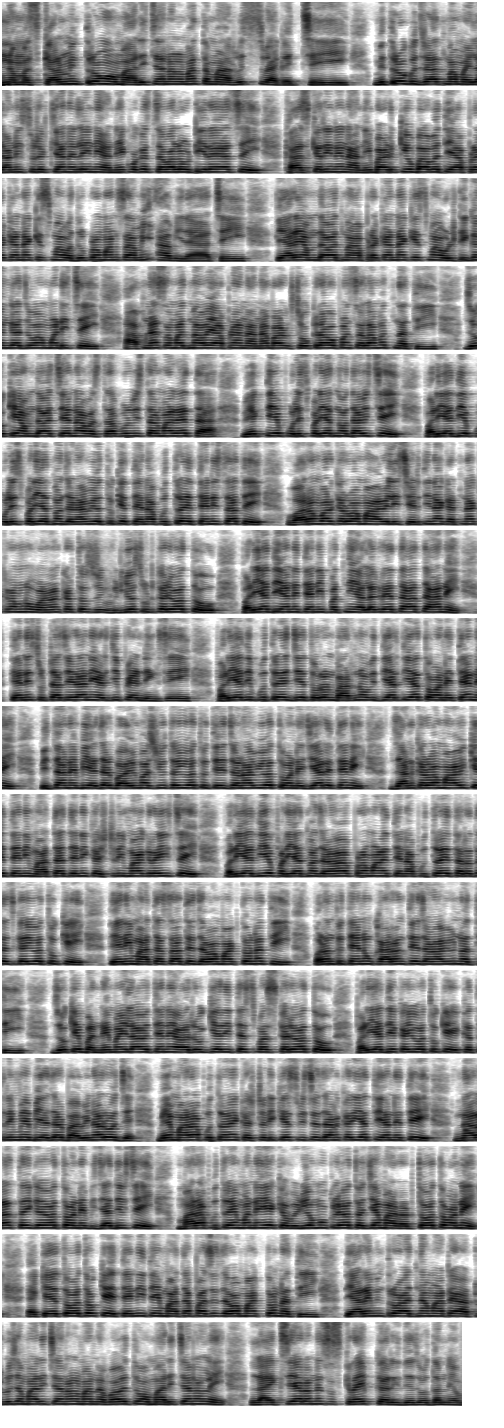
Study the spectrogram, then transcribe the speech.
નમસ્કાર મિત્રો, અમારી ચેનલમાં તમારું સ્વાગત છે. મિત્રો, ગુજરાતમાં મહિલાઓની સુરક્ષાને લઈને અનેક વખત સવાલો ઉઠી રહ્યા છે. ખાસ કરીને નાની બાળકીઓ બાબતે આ પ્રકારના કેસમાં વધુ પ્રમાણ સામે આવી રહ્યા છે. ત્યારે અમદાવાદમાં આ પ્રકારના કેસમાં ઉલટી ગંગા જોવા મળી છે. આપણા સમાજમાં હવે આપણા નાના બાળક છોકરાઓ પણ સલામત નથી. જો કે અમદાવાદ શહેરના વસ્તાપુર વિસ્તારમાં રહેતા વ્યક્તિએ પોલીસ ફરિયાદ નોંધાવી છે. ફરિયાદીએ પોલીસ ફરિયાદમાં જણાવ્યું હતું કે તેના પુત્રએ તેની સાથે વારંવાર કરવામાં આવેલી છેડતીના ઘટનાક્રમનું વર્ણન કરતો વીડિયો શૂટ કર્યો હતો. ફરિયાદી અને તેની પત્ની અલગ રહેતા હતા અને તેની છૂટાછેડાની અરજી પેન્ડિંગ છે. ફરિયાદી પુત્રે જે ધોરણ બારનો વિદ્યાર્થી હતો અને તેને પિતાને બે હજાર બાવીસમાં શું થયું હતું તે જણાવ્યું હતું અને જ્યારે તેની જાણ કરવામાં આવી કે તેની માતા તેની કસ્ટડી માગ રહી છે, ફરિયાદીએ ફરિયાદમાં જણાવ્યા પ્રમાણે તેના પુત્રએ તરત જ કહ્યું હતું કે તેની માતા સાથે જવા માગતો નથી, પરંતુ તેનું કારણ તે જણાવ્યું નથી. જો કે બંને મહિલાઓએ તેને અયોગ્ય રીતે સ્પર્શ કર્યો હતો. ફરિયાદીએ કહ્યું હતું કે એકત્રીસ મે બે હજાર બાવીસના રોજ મેં મારા પુત્રને કસ્ટડી કેસ વિશે જાણ કરી હતી અને તે નારાજ થઈ ગયો હતો. અને બીજા દિવસે મારા પુત્રએ મને એક વીડિયો મોકલ્યો હતો જેમાં રડતો હતો અને કહેતો હતો કે તેની તે માતા પાસે જવા માંગતો નથી. ત્યારે મિત્રો, આજના માટે આટલું જ અમારી ચેનલમાં નવા હોય તો અમારી ચેનલને લાઇક શેર અને સબસ્ક્રાઈબ કરી દેજો. ધન્યવાદ.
